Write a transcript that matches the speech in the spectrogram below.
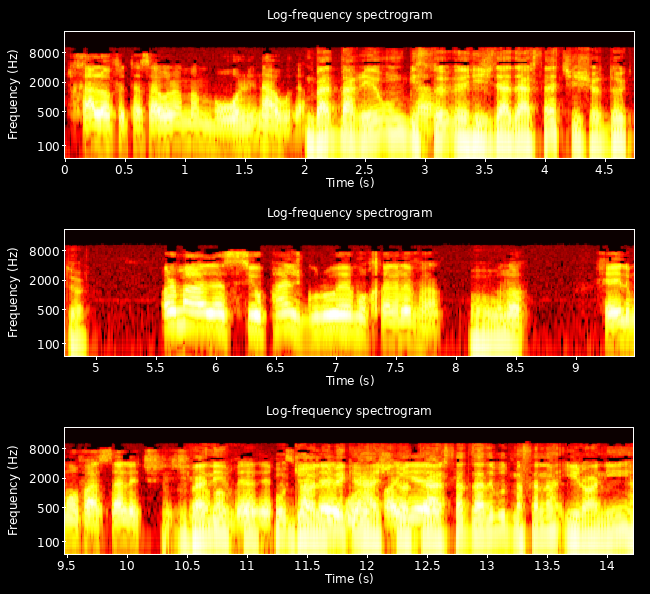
خلاف تصورم من مغولی نبودم. بعد بقیه اون 20 18 درصد چی شد دکتر؟ آره من از 35 گروه مختلفم. حالا خیلی مفصله. چی- چی ولی خب- خب جالبه که 80 اروپایی درصد زده بود مثلا ایرانی.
